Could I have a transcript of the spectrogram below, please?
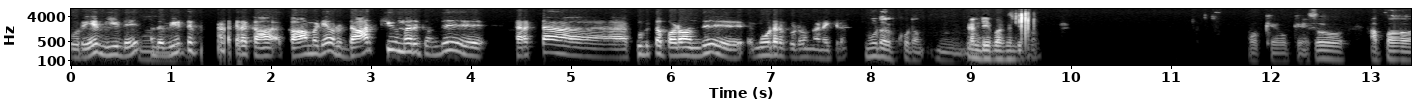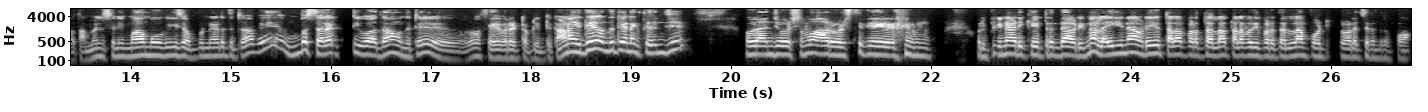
ஒரே வீடு. அந்த. வீட்டுக்கு நடக்கிற காமெடியா ஒரு டார்க் ஹியூமருக்கு வந்து கரெக்டா கொடுத்த படம் வந்து மூடர் கூடம்னு நினைக்கிறேன். மூடர் கூடம். உம் கண்டிப்பா கண்டிப்பா. ஓகே ஓகே. ஸோ அப்போ தமிழ் சினிமா மூவிஸ் அப்படின்னு எடுத்துட்டாவே ரொம்ப செலக்டிவா தான் வந்துட்டு ரொம்ப ஃபேவரட் அப்படின்ட்டு இருக்கு. ஆனா இதே வந்துட்டு எனக்கு தெரிஞ்சு ஒரு அஞ்சு வருஷமோ ஆறு வருஷத்துக்கு ஒரு பின்னாடி கேட்டிருந்தா அப்படின்னா லைனா அப்படியே தலை படத்தெல்லாம் தளபதி படத்தெல்லாம் போட்டு உடைச்சிருந்திருப்போம்.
